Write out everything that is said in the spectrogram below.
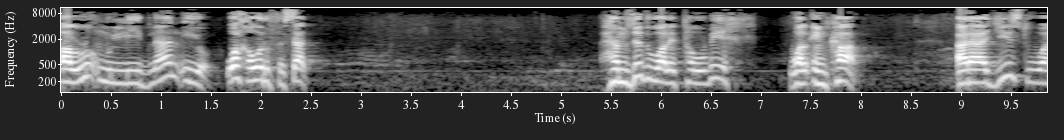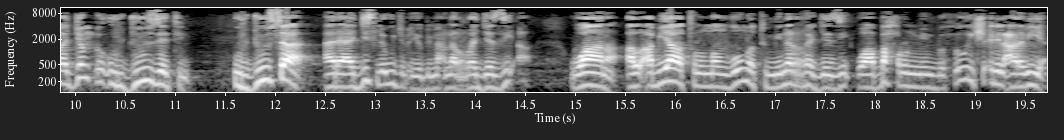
allu'mu liidnaan iyo walkhawaru fasaad. Hamzadu waa litawbiikh walinkaar araajistu waa jamcu urjuuzatin urjuusa araajis lagu jamciyo bimacna rajazia waana alabyaat lmanduumatu min arajazi waa baxrun min buxuuri shicri lcarabiya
